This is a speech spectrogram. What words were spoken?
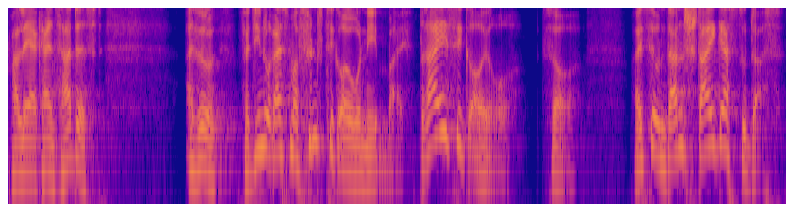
weil du ja keins hattest. Also verdien doch erstmal 50 Euro nebenbei, 30 Euro, so, weißt du, und dann steigerst du das.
